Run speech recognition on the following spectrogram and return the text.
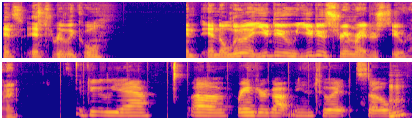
It's it's really cool. And and Eluna, you do you do Stream Raiders too, right? I do, yeah. Uh, Ranger got me into it, so Mhm.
